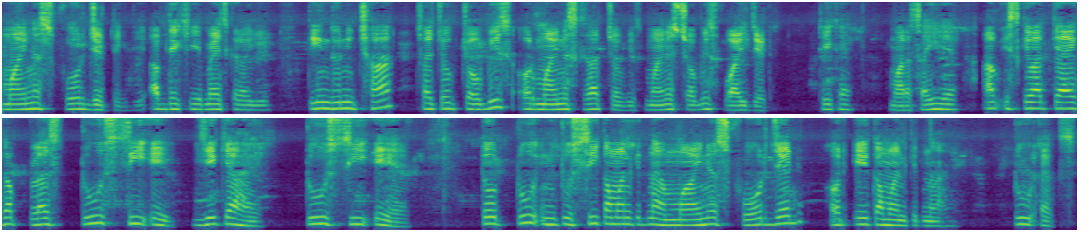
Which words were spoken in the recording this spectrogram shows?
minus four Z लिख दिए। अब देखिए, मैच कराइए। तीन दूनी छः छः चौक चौबीस और माइनस के साथ चौबीस, माइनस चौबीस वाई जेड। ठीक है? हमारा सही है। अब इसके बाद क्या आएगा? Plus two C A. ये क्या है? टू सी ए है। तो टू इंटू सी का मान कितना है? माइनस फोर जेड और ए का मान कितना है? Two X.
